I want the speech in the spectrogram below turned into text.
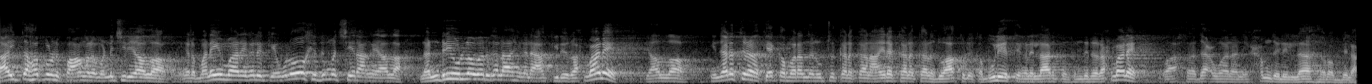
தாய் தகப்பனுடைய பாவங்களை மன்னிச்சிரியா அல்லாஹ். எங்களோட மனைவிமார்களுக்கு எவ்வளோ ஹிதுமத் செய்கிறாங்க யாழ்லா நன்றி உள்ளவர்களாக எங்களை ஆக்கிடு ரஹ்மானே. யாழ்லா இந்த இடத்துல நான் கேட்க மறந்த நூற்றுக்கணக்கான ஆயிரக்கணக்கான துவாக்குடைய கபூலியத்தை எங்கள் எல்லாருக்கும் தந்துடு ரஹ்மானே. வாஹ் தஅவானா ரபிலா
